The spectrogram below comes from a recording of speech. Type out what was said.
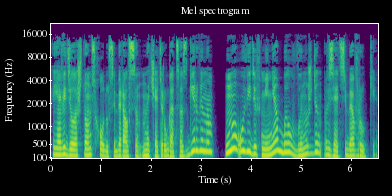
Я видела, что он сходу собирался начать ругаться с Гирвином, но, увидев меня, был вынужден взять себя в руки.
